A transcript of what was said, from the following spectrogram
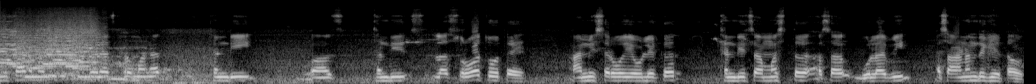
निफाडमध्ये बऱ्याच प्रमाणात थंडी थंडीला सुरुवात होत आहे. आम्ही सर्व येवलेकर थंडीचा मस्त असा गुलाबी असा आनंद घेत आहोत.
